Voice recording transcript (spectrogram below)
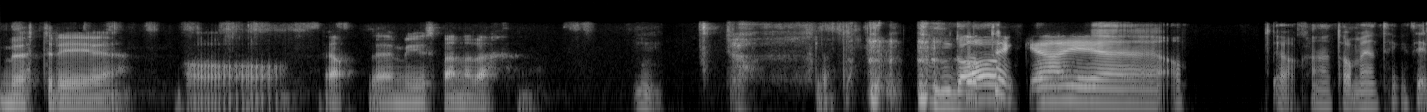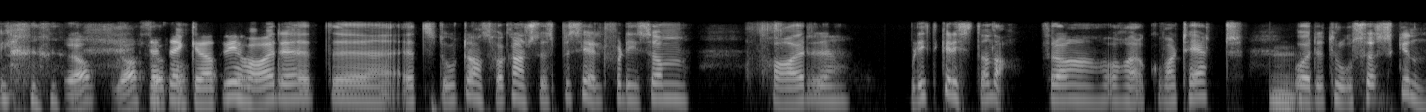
møte dem. Og ja, det er mye spennende der. Mm. Ja. Da Da, tenker jeg eh, at ja, Kan jeg ta med en ting til? ja, ja, Jeg tenker at vi har et, eh, et stort ansvar, kanskje spesielt for de som har eh, blitt kristne, da. Fra å ha konvertert. Mm. Våre trossøsken.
